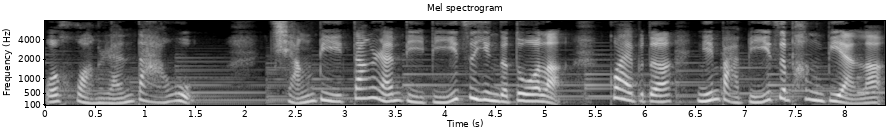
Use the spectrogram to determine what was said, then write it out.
我恍然大悟，墙壁当然比鼻子硬得多了，怪不得您把鼻子碰扁了。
